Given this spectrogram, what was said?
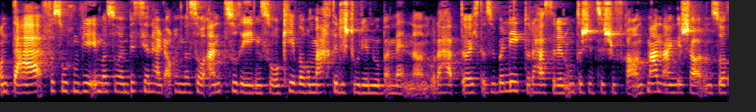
Und da versuchen wir immer so ein bisschen halt auch immer so anzuregen, so, okay, warum macht ihr die Studie nur bei Männern? Oder habt ihr euch das überlegt? Oder hast du den Unterschied zwischen Frau und Mann angeschaut und so?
